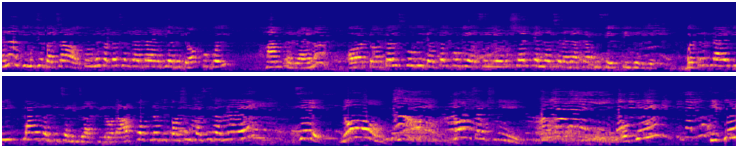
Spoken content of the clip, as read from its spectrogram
है ना? कि मुझे बचाओ। तो हमें पता चल जाता है कि अभी डॉग को कोई हार्म कर रहा है ना और टर्टल्स को भी टर्टल को भी ऐसे ही है वो शेल के अंदर चला जाता है अपनी सेफ्टी के लिए बटरफ्लाई भी क्या करके चली जाती है और आपको अपना प्रिकॉशन कैसे करना है से no don't touch me okay ठीक है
